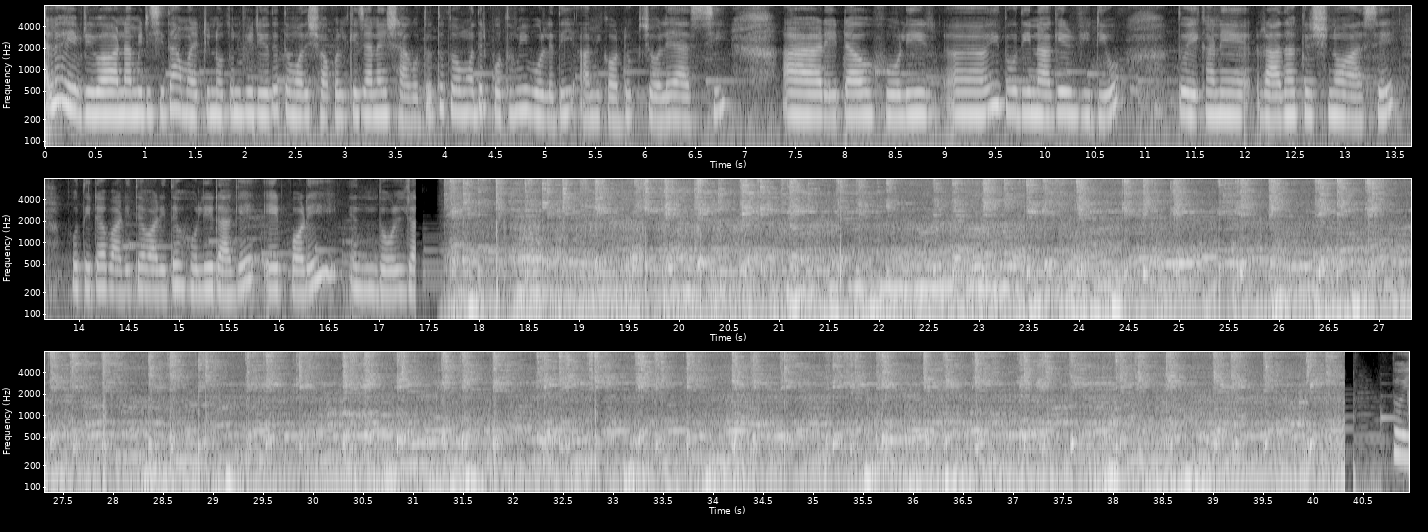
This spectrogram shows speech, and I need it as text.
Hello everyone আমি ঋষিতা আমার একটি নতুন ভিডিওতে তোমাদের সকলকে জানাই স্বাগত। তো তোমাদের প্রথমেই বলে দিই, আমি কটক চলে আসছি। আর এটা হোলির এই দুদিন আগের ভিডিও। তো এখানে রাধাকৃষ্ণ আসে প্রতিটা বাড়িতে বাড়িতে হোলির আগে, এরপরেই দোল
